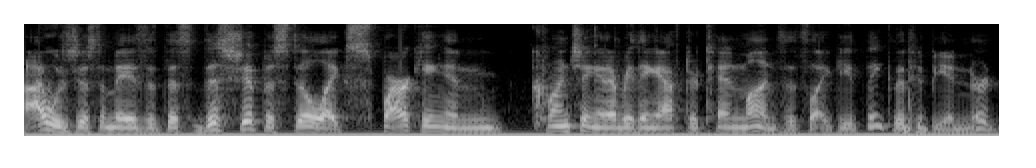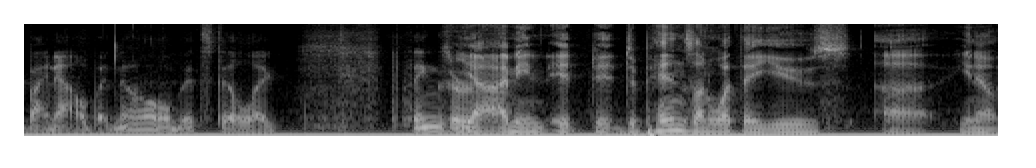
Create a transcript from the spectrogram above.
I was just amazed that this this ship is still like sparking and crunching and everything after ten months. It's like you'd think that it'd be inert by now, but no, it's still like things are. Yeah, I mean, it, it depends on what they use. Uh, you know,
